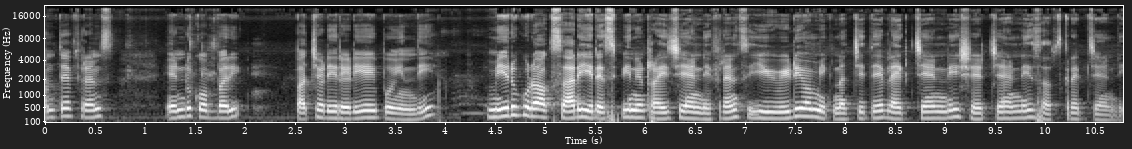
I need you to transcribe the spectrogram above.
అంతే ఫ్రెండ్స్ ఎండు కొబ్బరి పచ్చడి రెడీ అయిపోయింది. మీరు కూడా ఒకసారి ఈ రెసిపీని ట్రై చేయండి. ఫ్రెండ్స్ ఈ వీడియో మీకు నచ్చితే లైక్ చేయండి షేర్ చేయండి సబ్స్క్రైబ్ చేయండి.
